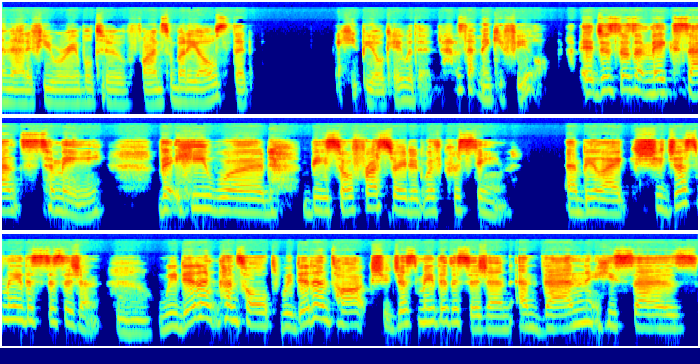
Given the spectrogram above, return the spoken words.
and that if you were able to find somebody else, that he'd be okay with it? How does that make you feel? It just doesn't make sense to me that he would be so frustrated with Christine and be like, she just made this decision. We didn't consult, we didn't talk, she just made the decision. And then he says,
